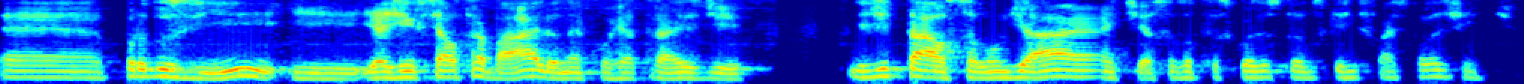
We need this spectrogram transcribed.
é, produzir e, e, agenciar o trabalho, né, correr atrás de, edital, salão de arte, essas outras coisas todas que a gente faz pela gente.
